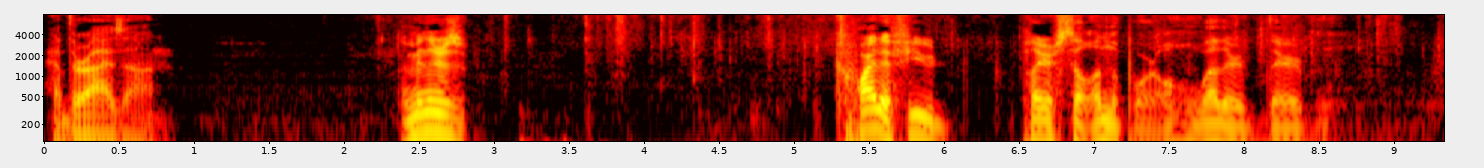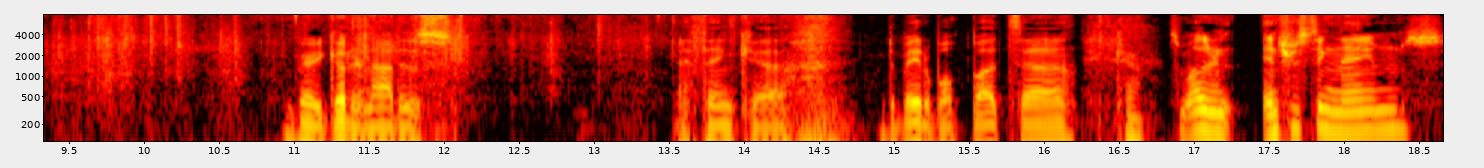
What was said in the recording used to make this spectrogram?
have their eyes on? I mean, there's quite a few players still in the portal. Whether they're very good or not is, I think, uh, debatable. But uh, Okay. some other interesting names:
